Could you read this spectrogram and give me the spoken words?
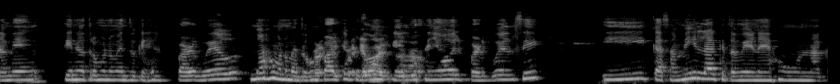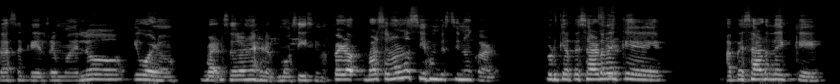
También tiene otro monumento que es el Park Güell. No es un monumento, es un Parque- parque, perdón, que él diseñó el Park Güell, sí. Y Casa Mila, que también es una casa que él remodeló. Y bueno, Barcelona es hermosísima. Pero Barcelona sí es un destino caro. Porque a pesar de que, a pesar de que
